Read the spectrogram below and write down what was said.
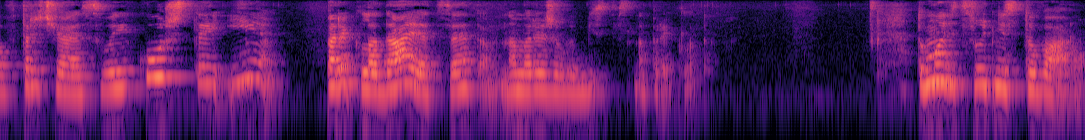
втрачає свої кошти і перекладає це там, на мережевий бізнес, наприклад. Тому відсутність товару.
